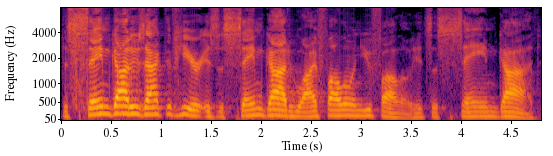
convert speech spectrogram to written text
The same God who's active here is the same God who I follow and you follow. It's the same God.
